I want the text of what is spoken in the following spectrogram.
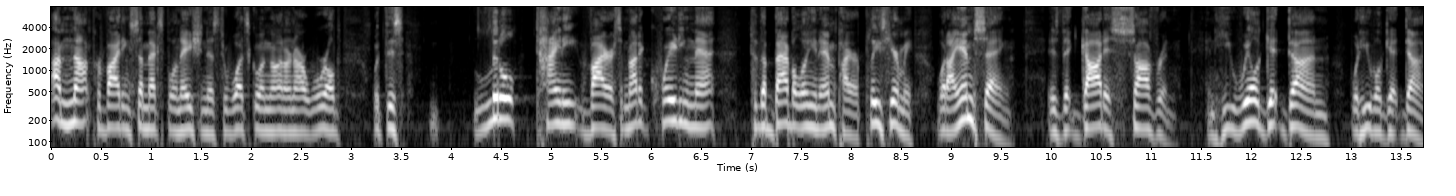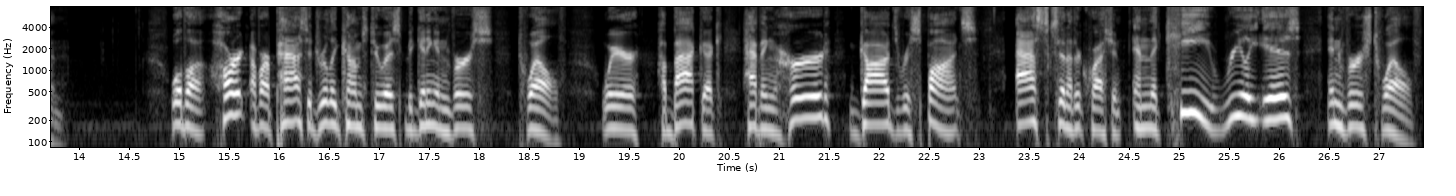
I'm not providing some explanation as to what's going on in our world with this little tiny virus. I'm not equating that to the Babylonian Empire. Please hear me. What I am saying is that God is sovereign and he will get done what he will get done. Well, the heart of our passage really comes to us beginning in verse 12, where Habakkuk, having heard God's response, asks another question. And the key really is in verse 12.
